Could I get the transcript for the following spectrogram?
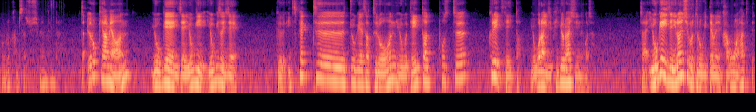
이걸로 감싸주시면 된다. 자 요렇게 하면 요게 이제 여기 여기서 이제 그 익스펙트 쪽에서 들어온 요거 데이터 포스트 크리에이트 데이터 요거랑 이제 비교를 할 수 있는 거죠. 자 요게 이제 이런 식으로 들어오기 때문에 가공을 하기 때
